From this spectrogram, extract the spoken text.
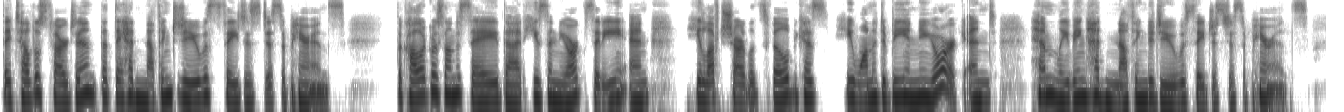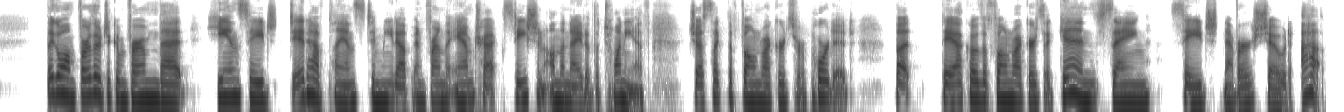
They tell the sergeant that they had nothing to do with Sage's disappearance. The caller goes on to say that he's in New York City and he left Charlottesville because he wanted to be in New York and him leaving had nothing to do with Sage's disappearance. They go on further to confirm that he and Sage did have plans to meet up in front of the Amtrak station on the night of the 20th, just like the phone records reported. They echo the phone records again, saying Sage never showed up.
